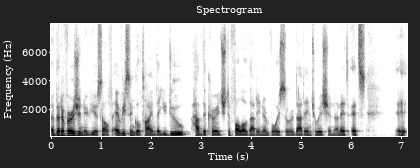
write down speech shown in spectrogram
a better version of yourself every single time that you do have the courage to follow that inner voice or that intuition. And it, it's it,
